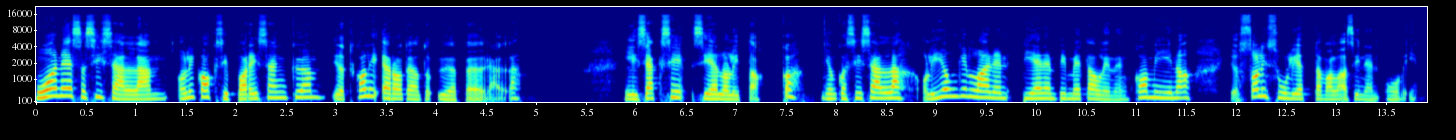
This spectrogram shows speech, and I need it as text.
Huoneessa sisällä oli kaksi parisänkyä, jotka oli eroteltu yöpöydällä. Lisäksi siellä oli takka, jonka sisällä oli jonkinlainen pienempi metallinen kamiina, jossa oli suljettava lasinen ovi.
